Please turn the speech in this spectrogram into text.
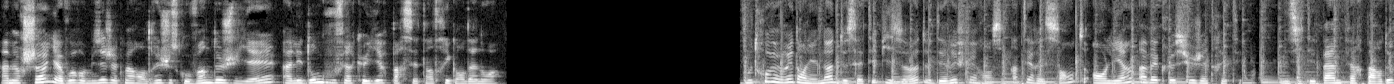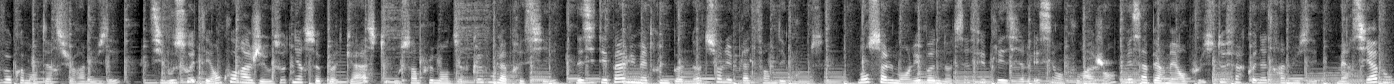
Hammershoy, à voir au musée Jacquemart-André jusqu'au 22 juillet, allez donc vous faire cueillir par cet intrigant danois. Vous trouverez dans les notes de cet épisode des références intéressantes en lien avec le sujet traité. N'hésitez pas à me faire part de vos commentaires sur Amusé. Si vous souhaitez encourager ou soutenir ce podcast ou simplement dire que vous l'appréciez, n'hésitez pas à lui mettre une bonne note sur les plateformes d'écoute. Non seulement les bonnes notes ça fait plaisir et c'est encourageant, mais ça permet en plus de faire connaître Amusé. Merci à vous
